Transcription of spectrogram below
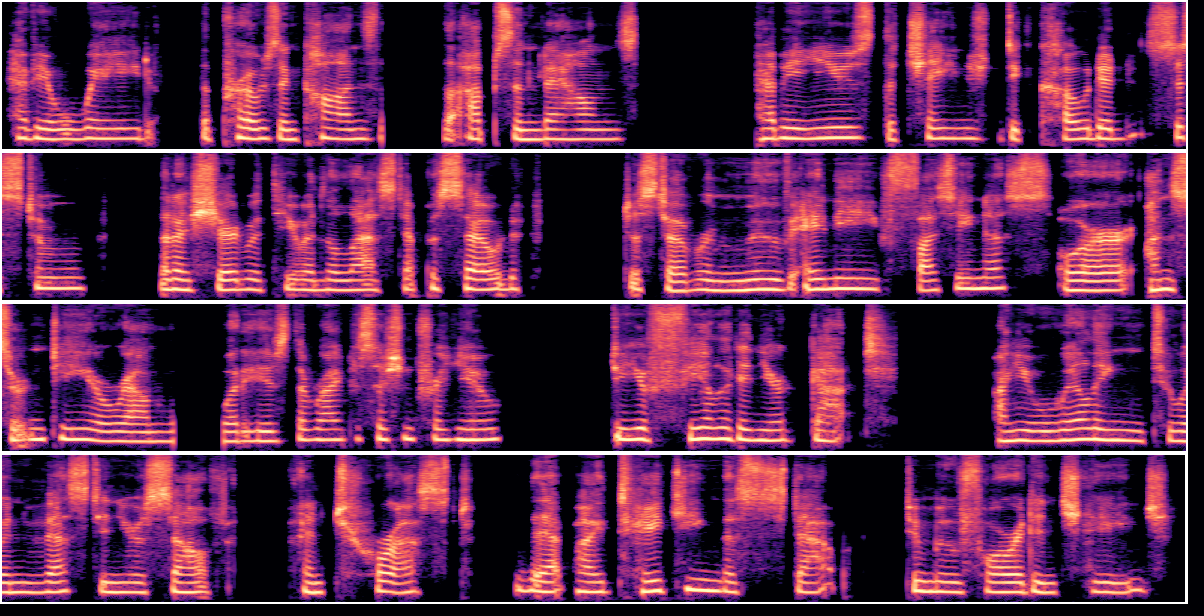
Have you weighed the pros and cons, the ups and downs? Have you used the change decoded system that I shared with you in the last episode just to remove any fuzziness or uncertainty around what is the right decision for you? Do you feel it in your gut? Are you willing to invest in yourself and trust that by taking the step to move forward and change,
